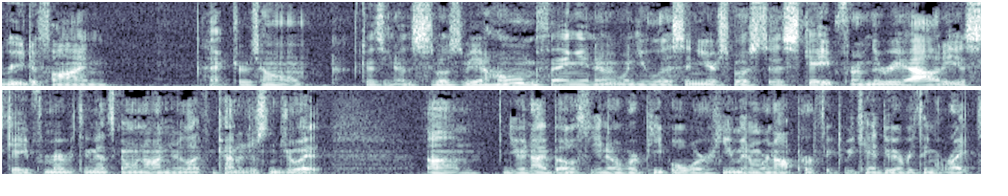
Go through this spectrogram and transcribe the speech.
redefine Hector's home because you know this is supposed to be a home thing you know? When you listen you're supposed to escape from the reality escape from everything that's going on in your life and kind of just enjoy it. Um, you and i both you know we're people we're human we're not perfect we can't do everything right.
